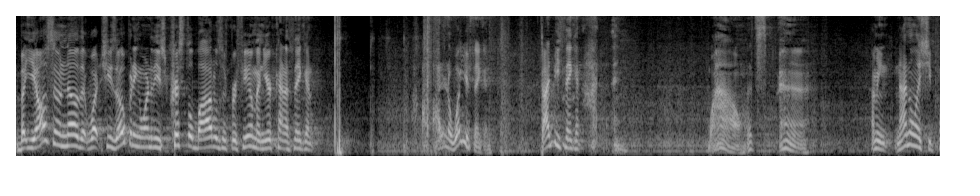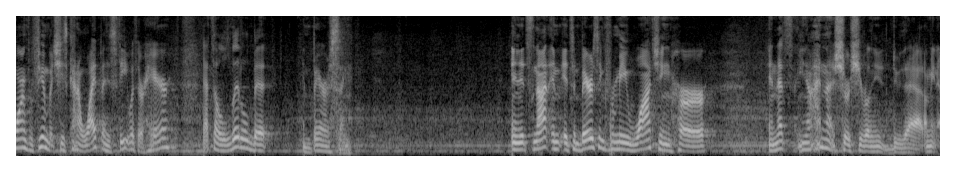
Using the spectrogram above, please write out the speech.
But you also know that what she's opening one of these crystal bottles of perfume, and you're kind of thinking, I don't know what you're thinking. I'd be thinking, wow, that's. I mean, not only is she pouring perfume, but she's kind of wiping his feet with her hair. That's a little bit embarrassing. And it's not, it's embarrassing for me watching her. And that's, you know, I'm not sure she really needed to do that. I mean,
